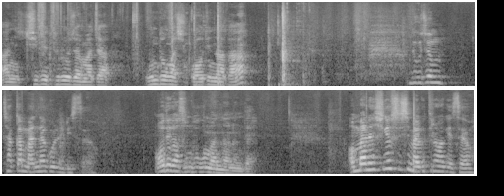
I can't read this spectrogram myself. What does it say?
아니 집에 들어오자마자 운동화 신고 어디 나가? 누구 좀 잠깐 만나고 올일 있어요. 어디 가서 누구 만나는데? 엄마는 신경 쓰지 말고 들어가 계세요.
